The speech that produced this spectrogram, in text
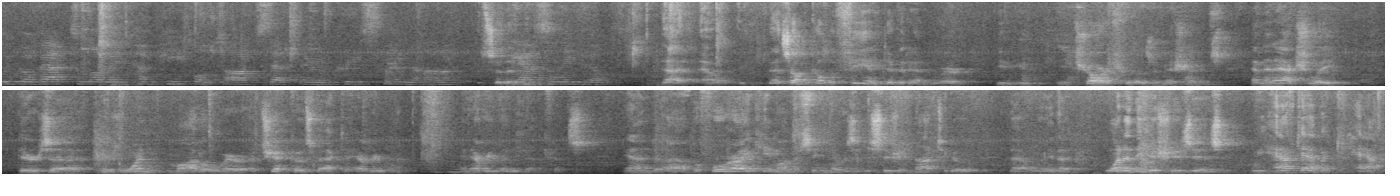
would go back to low-income people to offset their increase in uh, So that, gasoline bills. That, uh, that's something called a fee and dividend, where you, you, you charge for those emissions. And then actually, there's a, there's one model where a check goes back to everyone, and everybody benefits. And uh, before I came on the scene, there was a decision not to go that way. That one of the issues is, we have to have a cap.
